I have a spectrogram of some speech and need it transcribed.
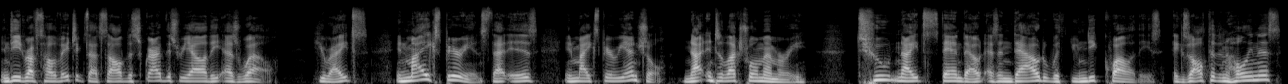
Indeed, Rav Soloveitchik Zatzal described this reality as well. He writes, In my experience, that is, in my experiential, not intellectual memory, two nights stand out as endowed with unique qualities, exalted in holiness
